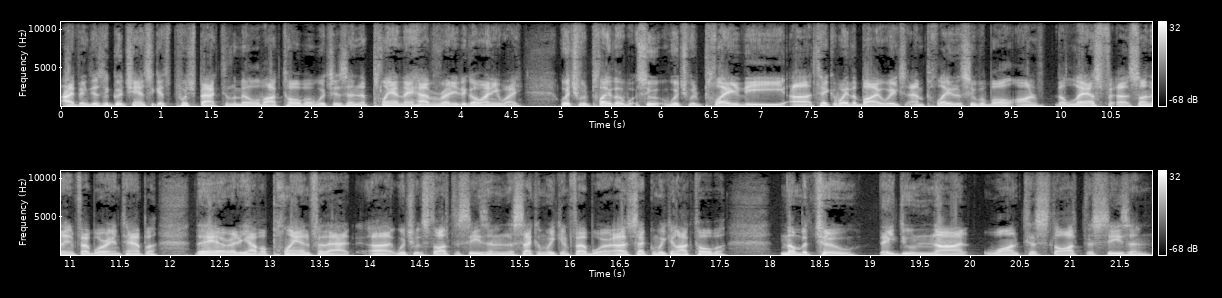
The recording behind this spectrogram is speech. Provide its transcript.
I think there's a good chance it gets pushed back to the middle of October, which is in the plan they have ready to go anyway. Which would play the which would play the uh, take away the bye weeks and play the Super Bowl on the last uh, Sunday in February in Tampa. They already have a plan for that, uh, which would start the season in the second week in February, uh, second week in October. Number two, they do not want to start the season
